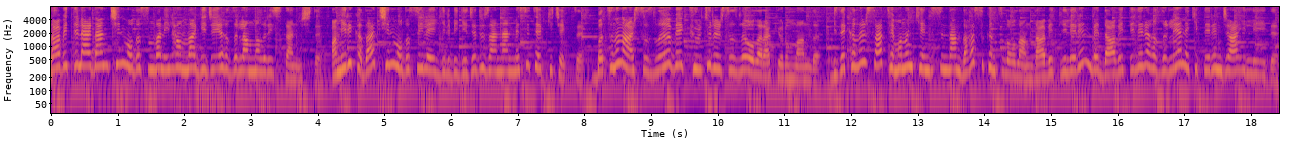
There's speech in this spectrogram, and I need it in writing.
Davetlilerden Çin modasından ilhamla geceye hazırlanmaları istenmişti. Amerika'da Çin modasıyla ilgili bir gece düzenlenmesi tepki çekti. Batı'nın arsızlığı ve kültür hırsızlığı olarak yorumlandı. Bize kalırsa temanın kendisinden daha sıkıntılı olan davetlilerin ve davetlileri hazırlayan ekiplerin cahilliğiydi.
